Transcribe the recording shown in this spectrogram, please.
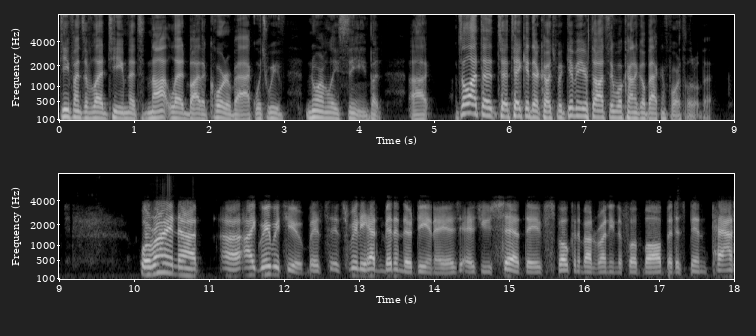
defensive led team that's not led by the quarterback, which we've normally seen. But uh, it's a lot to, to take in there, Coach. But give me your thoughts, and we'll kind of go back and forth a little bit. Well, Ryan, uh, uh, I agree with you, it's it's really hadn't been in their DNA. As as you said, they've spoken about running the football, but it's been pass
